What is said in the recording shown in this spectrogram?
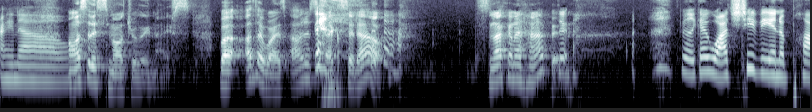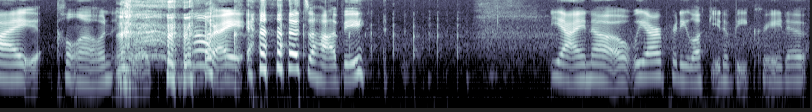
I know. Unless it smells really nice. But otherwise, I'll just exit out. It's not gonna happen. They're- They're like, I watch TV and apply cologne. And like, all right, that's a hobby. Yeah, I know. We are pretty lucky to be creative.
